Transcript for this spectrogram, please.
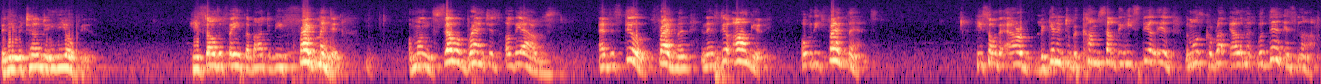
Then he returned to Ethiopia. He saw the faith about to be fragmented among several branches of the Arabs, as it's still fragmented, and they're still arguing over these fragments. He saw the Arab beginning to become something he still is, the most corrupt element within Islam.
